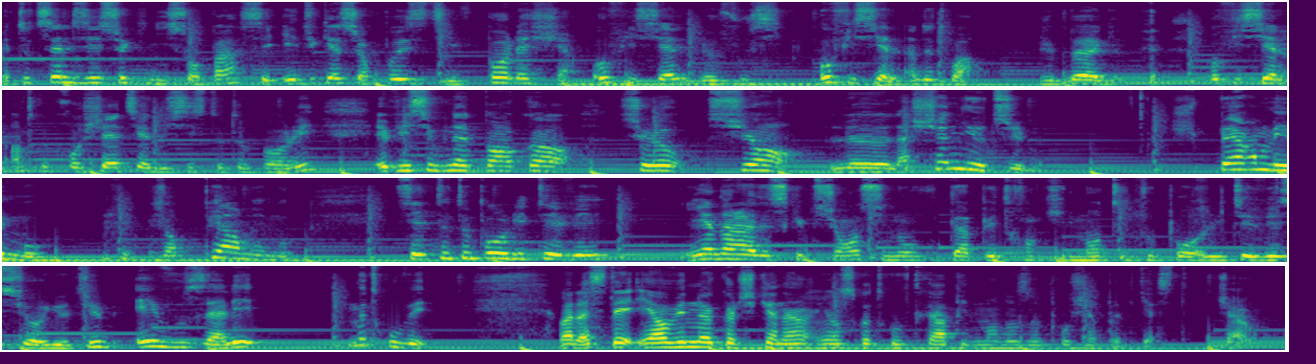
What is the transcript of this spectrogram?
Mais toutes celles et ceux qui n'y sont pas, c'est éducation positive pour les chiens officiel, le souci officiel, 1, 2, 3 je bug, officiel entre crochets, il y a du 6 tout pour lui. Et puis si vous n'êtes pas encore sur, sur la chaîne YouTube, je perds mes mots. J'en perds mes mots. C'est Toutou pour lui TV. Lien dans la description. Sinon, vous tapez tranquillement Toutou pour lui TV sur YouTube et vous allez me trouver. Voilà, c'était Erwin le coach canin et on se retrouve très rapidement dans un prochain podcast. Ciao.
